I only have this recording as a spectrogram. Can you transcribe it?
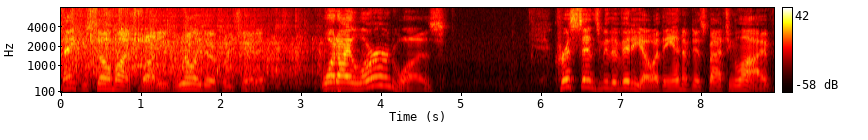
thank you so much, buddy. Really do appreciate it. What I learned was Chris sends me the video at the end of Dispatching Live,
